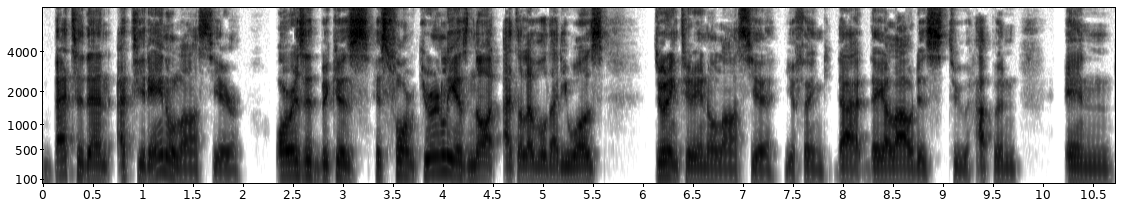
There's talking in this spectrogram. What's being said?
better than at Tirreno last year? Or is it because his form currently is not at the level that he was during Tirreno last year, you think, that they allowed this to happen in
